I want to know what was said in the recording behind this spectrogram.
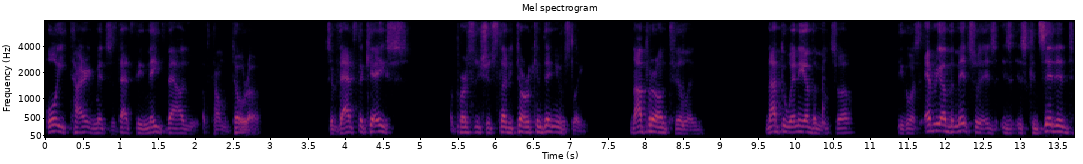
all Yitarig mitzvahs, that's the innate value of Talmud Torah. So if that's the case, a person should study Torah continuously, not put on tefillin, not do any other mitzvah, because every other mitzvah is, is, is considered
